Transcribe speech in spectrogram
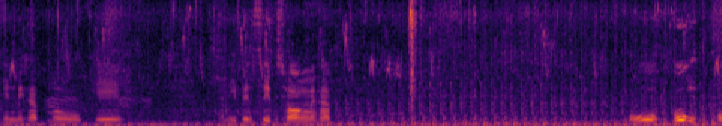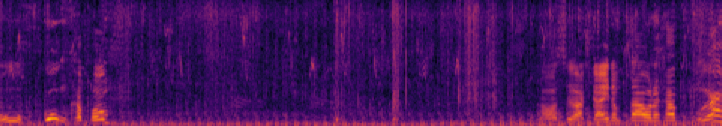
เห็นไหมครับ โอเค อันนี้เป็นซิปช่องนะครับ โอ้กุ้งปูกุ้งครับผมรอเสือไก่น้ำเต้านะครับว้าย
